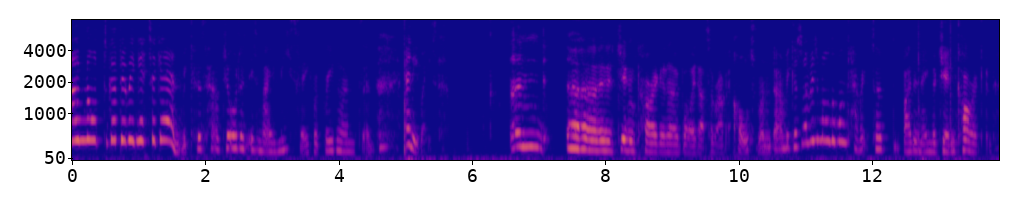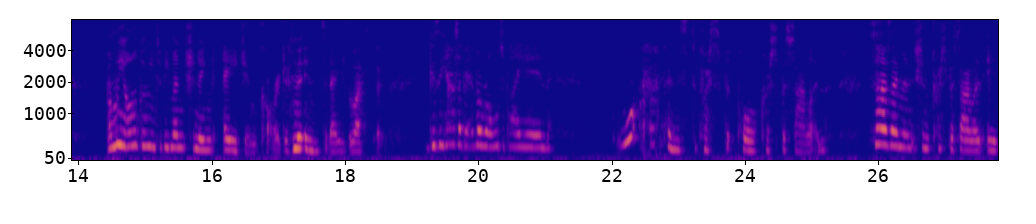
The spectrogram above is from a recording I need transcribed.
I'm not doing it again because Hal Jordan is my least favourite Green Lantern. Anyways, and uh, Jim Corrigan, oh boy, that's a rabbit hole to run down because there is more than one character by the name of Jim Corrigan. And we are going to be mentioning a Jim Corrigan in today's lesson because he has a bit of a role to play in. What happens to Crisp, poor Crispus Allen? So, as I mentioned, Crispus Allen is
